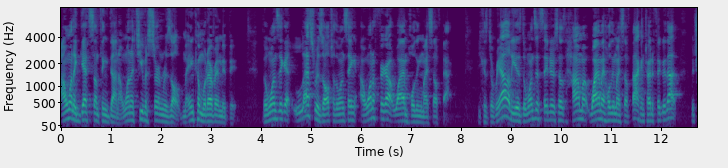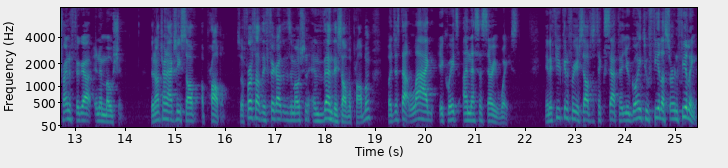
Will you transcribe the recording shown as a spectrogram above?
I want to get something done. I want to achieve a certain result, my income, whatever it may be. The ones that get less results are the ones saying, I want to figure out why I'm holding myself back. Because the reality is, the ones that say to themselves, How am I, why am I holding myself back? and try to figure that, they're trying to figure out an emotion. They're not trying to actually solve a problem. So first off, they figure out this emotion and then they solve a problem. But just that lag, it creates unnecessary waste. And if you can for yourself just accept that you're going to feel a certain feeling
